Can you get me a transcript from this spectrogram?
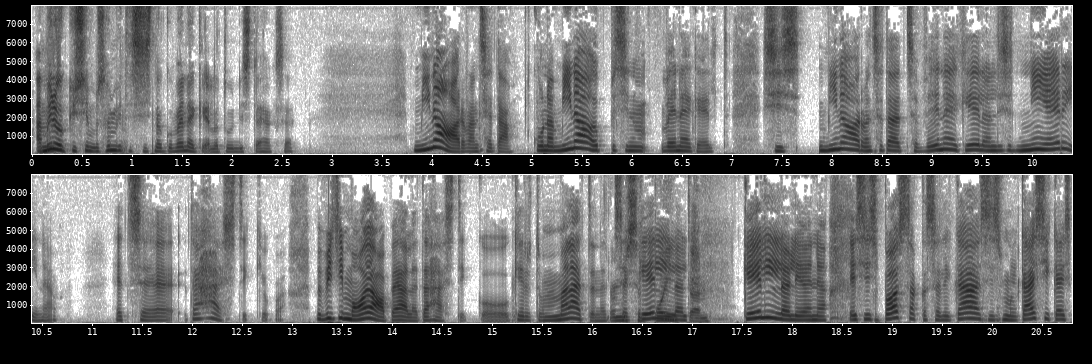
Aga minu küsimus on, mida siis nagu vene keele tunnis tehakse? mina arvan seda, kuna mina õppisin vene keelt, siis mina arvan seda, et see vene keel on lihtsalt nii erinev, et see tähestik juba, me pidime aja peale tähestikku kirjutama, ma mäletan, et mis see see kell point oli, on? Kell oli onju ja siis passakas oli käes, siis mul käsi käis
